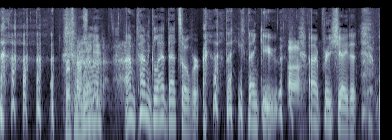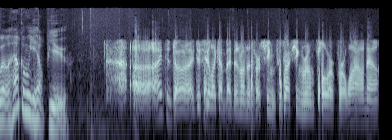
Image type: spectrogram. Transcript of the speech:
Reformation Well, Day. I'm kind of glad that's over. thank, thank you. Uh. I appreciate it. Well, how can we help you? Uh, I just don't. I just feel like I've, I've been on the threshing threshing room floor for a while now.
